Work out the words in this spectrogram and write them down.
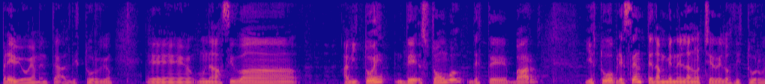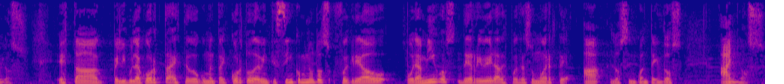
previo obviamente al disturbio. eh, una asidua habitué de Stonewall, de este bar, y estuvo presente también en la noche de los disturbios. Esta película corta, este documental corto de 25 minutos, fue creado por amigos de Rivera después de su muerte a los 52 años.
